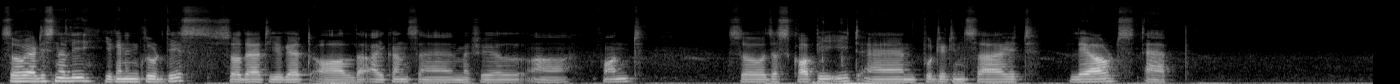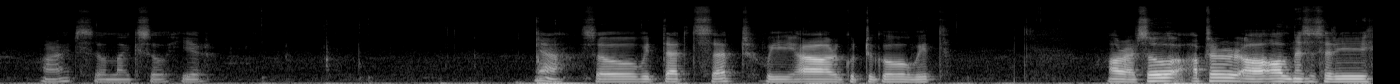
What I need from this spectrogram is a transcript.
so additionally you can include this so that you get all the icons and material uh, font so just copy it and put it inside layouts app. Alright so like so here. Yeah so with that set we are good to go with. Alright so after uh, all necessary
